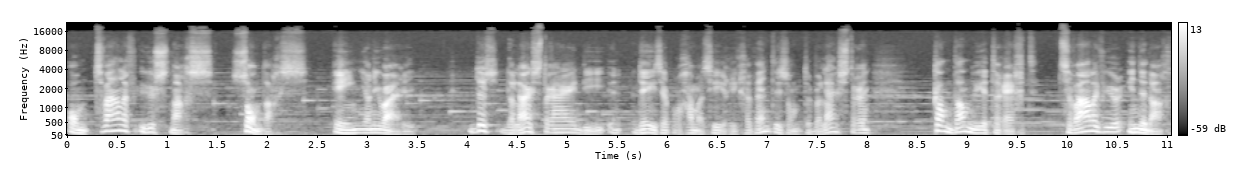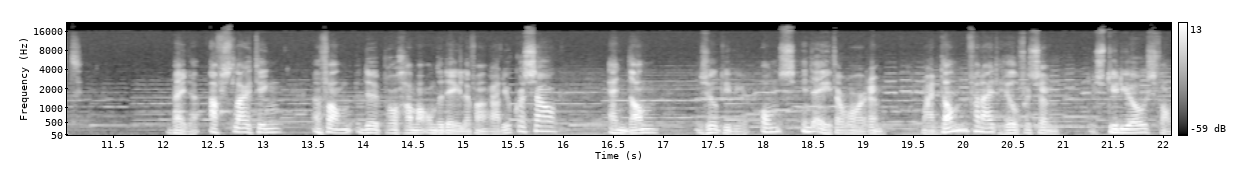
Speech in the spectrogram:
om 12 uur s'nachts zondags 1 januari. Dus de luisteraar die deze programmaserie gewend is om te beluisteren, kan dan weer terecht 12 uur in de nacht bij de afsluiting van de programmaonderdelen van Radio Curaçao en dan zult u weer ons in de ether horen. Maar dan vanuit Hilversum, de studio's van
